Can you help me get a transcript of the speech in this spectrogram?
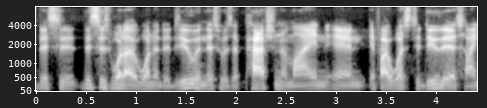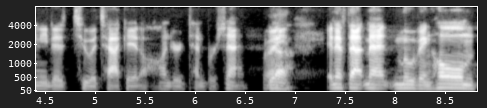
this is this is what I wanted to do, and this was a passion of mine. And if I was to do this, I needed to attack it 110 percent, right? Yeah. And if that meant moving home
